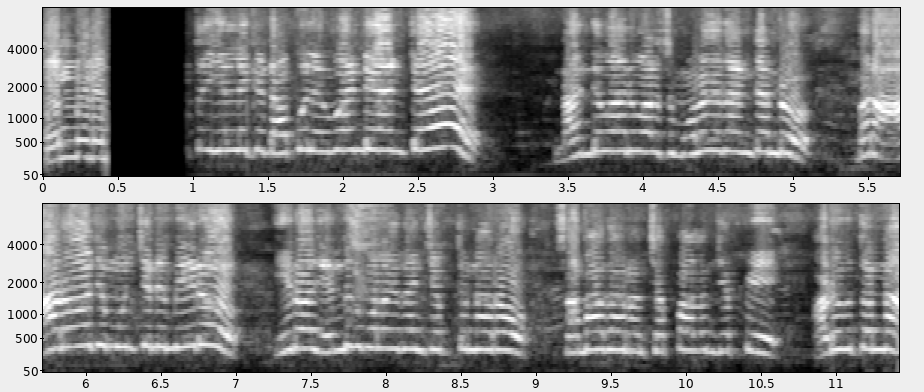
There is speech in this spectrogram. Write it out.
తొమ్మిది ఇళ్ళకి డబ్బులు ఇవ్వండి అంటే నందివాని వలస ములగదంటారు మరి ఆ రోజు ముంచిన మీరు ఈ రోజు ఎందుకు ములగదని చెప్తున్నారో? సమాధానం చెప్పాలని చెప్పి అడుగుతున్నా.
